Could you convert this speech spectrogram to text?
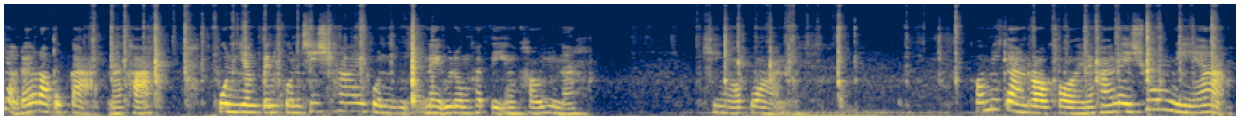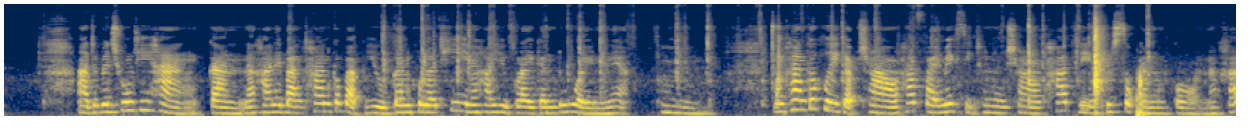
อยากได้รับโอกาสนะคะ คุณยังเป็นคนที่ใช่คนในอุดมคติของเขาอยู่นะ King of Wands เขามีการรอคอยนะคะในช่วงนี้อาจจะเป็นช่วงที่ห่างกันนะคะ ในบางท่านก็แบบอยู่กันคนละที่นะคะ อยู่ไกลกันด้วยนะเนี่ยอืมบางท่านก็คุยกับชาวธาตุไฟเมฆสีธนูชาวธาตุดินพฤษภกันมาก่อนนะคะ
